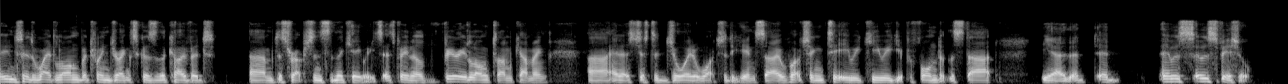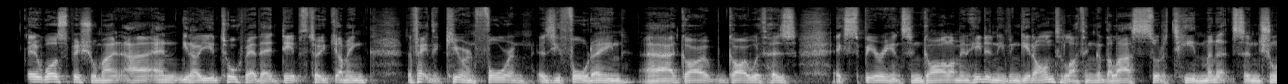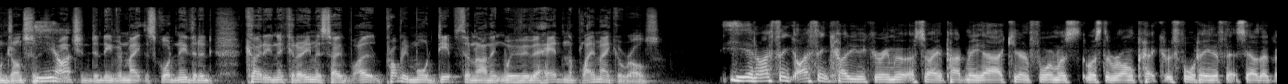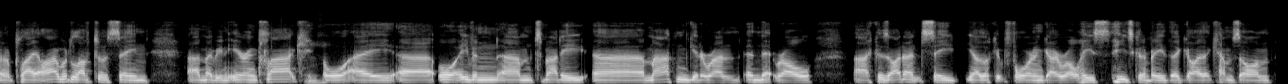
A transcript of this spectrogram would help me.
in of wait long between drinks because of the COVID um, disruptions in the Kiwis. It's been a very long time coming, uh, and it's just a joy to watch it again. So watching Te Iwi Kiwi get performed at the start, yeah, it, it, it was it was special. It was special, mate. Uh, and, you know, you talk about that depth too. I mean, the fact that Kieran Foran is your 14, uh, guy, guy with his experience and guile. I mean, he didn't even get on till I think the last sort of 10 minutes. And Shaun Johnson, yeah. mentioned, didn't even make the squad. Neither did Kodi Nikorima. So uh, probably more depth than I think we've ever had in the playmaker roles. Yeah, no, I think I think Kodi Nikorima, uh, sorry, pardon me, uh, Kieran Foran was was the wrong pick. It was 14 if that's how they're going to play. I would love to have seen uh, maybe an Erin Clark mm-hmm. or a uh, or even um, Te Maire uh, Martin get a run in that role because uh, I don't see you know look at Foran and go roll. He's he's going to be the guy that comes on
